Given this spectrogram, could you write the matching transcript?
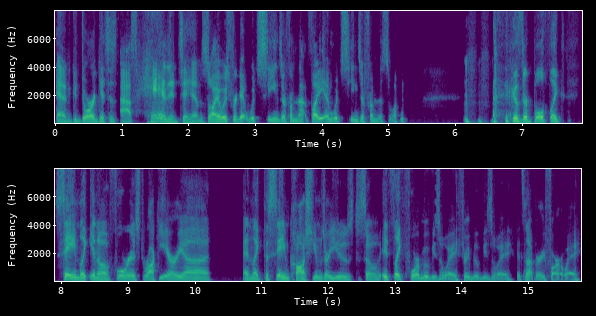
and Ghidorah gets his ass handed to him. So I always forget which scenes are from that fight and which scenes are from this one because they're both like same, like in a forest, rocky area, and like the same costumes are used. So it's like four movies away, three movies away. It's not very far away.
